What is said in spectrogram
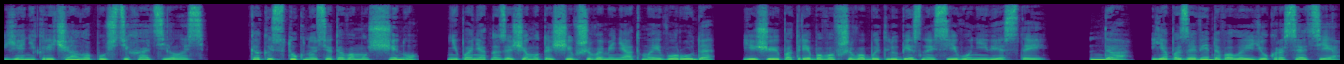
Я не кричала, пусть и хотелось. Как и стукнуть этого мужчину, непонятно зачем утащившего меня от моего рода, еще и потребовавшего быть любезной с его невестой. Да, я позавидовала ее красоте,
